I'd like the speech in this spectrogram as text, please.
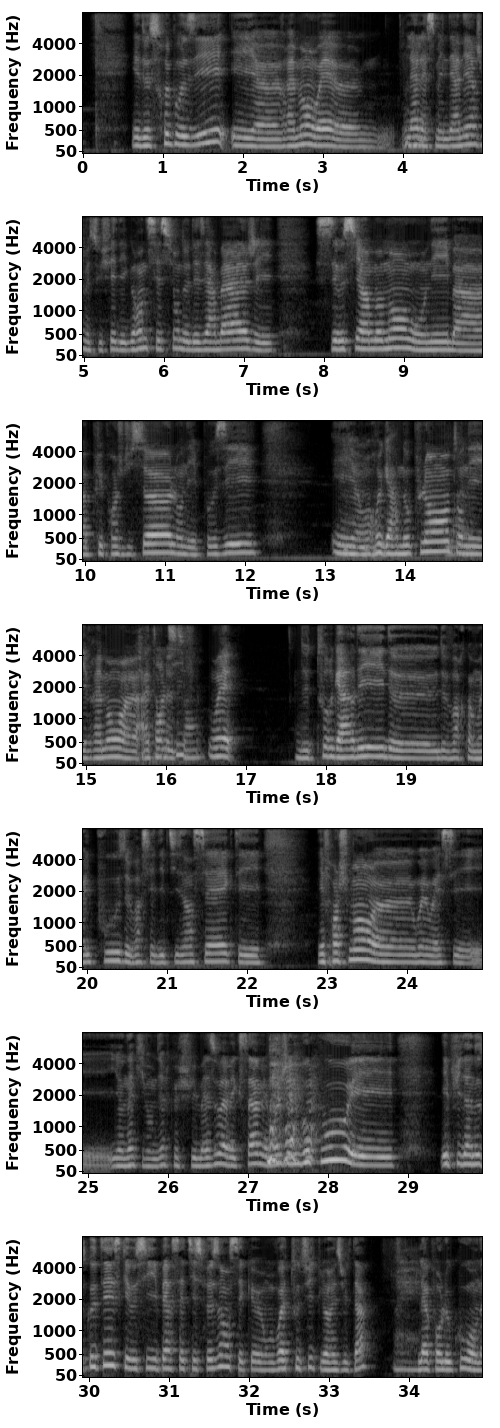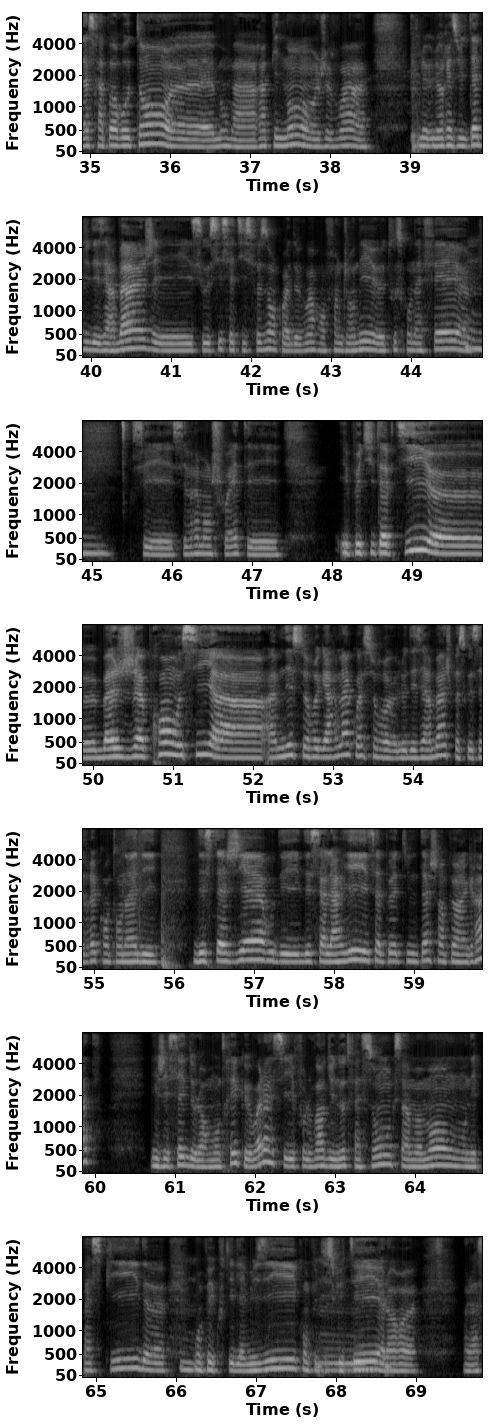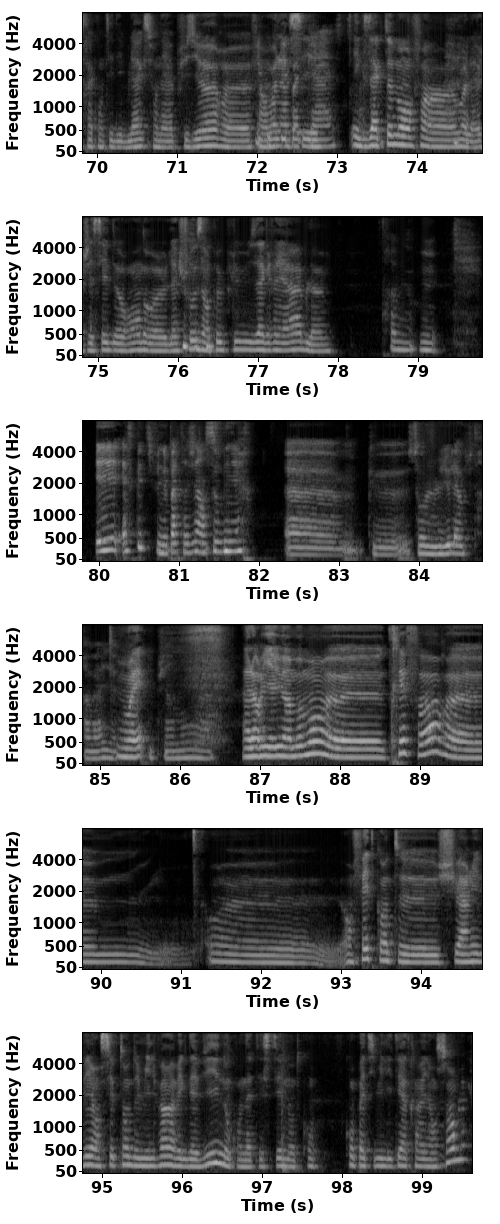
et de se reposer. Et euh, vraiment, ouais, là Mhm. la semaine dernière, je me suis fait des grandes sessions de désherbage et c'est aussi un moment où on est bah, plus proche du sol, on est posé et Mhm. on regarde nos plantes, on est vraiment euh, attentif. Ouais, de tout regarder, de, de voir comment elles poussent, de voir s'il y a des petits insectes et et franchement, euh, ouais, ouais, c'est. Il y en a qui vont me dire que je suis maso avec ça, mais moi j'aime beaucoup. Et, et puis d'un autre côté, ce qui est aussi hyper satisfaisant, c'est qu'on voit tout de suite le résultat. Ouais. Là, pour le coup, on a ce rapport au temps. euh, bon, bah, rapidement, je vois le, le résultat du désherbage et c'est aussi satisfaisant, quoi, de voir en fin de journée euh, tout ce qu'on a fait. euh, Mm. c'est vraiment chouette et, et petit à petit, euh, bah, j'apprends aussi à amener ce regard-là quoi sur le désherbage parce que c'est vrai quand on a des, des stagiaires ou des, des salariés, ça peut être une tâche un peu ingrate. Et j'essaye de leur montrer que voilà, il faut le voir d'une autre façon, que c'est un moment où on n'est pas speed, euh, Mm. on peut écouter de la musique, on peut Mm. discuter, alors euh, voilà, se raconter des blagues si on est à plusieurs. euh, Enfin voilà, c'est. Exactement, enfin voilà, j'essaie de rendre la chose un peu plus agréable. Trop bien. Mm. Et est-ce que tu peux nous partager un souvenir euh, que sur le lieu là où tu travailles Ouais. depuis un an euh, Alors il y a eu un moment euh, très fort. euh, euh, en fait, quand je suis arrivée en septembre 2020 avec David, donc on a testé notre com- compatibilité à travailler ensemble.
